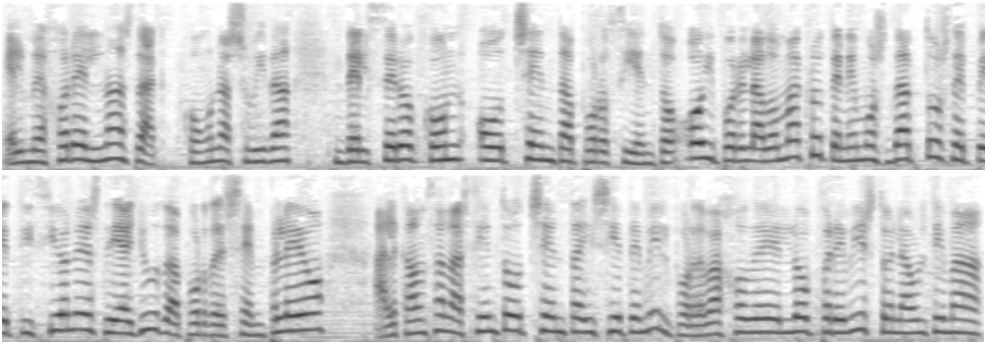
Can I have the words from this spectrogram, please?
El mejor el Nasdaq, con una subida del 0,80%. Hoy, por el lado macro, tenemos datos de peticiones de ayuda por desempleo. Alcanzan las 187.000, por debajo de lo previsto en la última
